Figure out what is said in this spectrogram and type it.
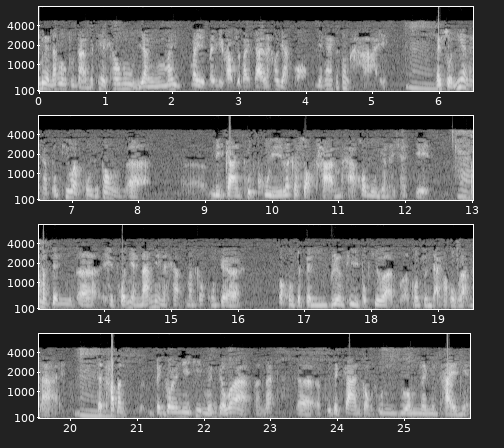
เมื่อนักลงทุนต่างประเทศเขายังไม่ไม่ไม่มีความสบายใจและเขาอยากออก ยังไงก็ต้องขายอืมในส่วนเนี้ยนะครับ ผมคิดว่าคงจะต้องเอ่อเอ่อมีการพูดคุยแล้วก็สอบถามหาข้อมูลกันให้ชัดเจนค่ะถ้ามันเป็นเอ่อเหตุผลอย่างนั้นเนี่ยนะครับ มันก็คงจะก็คงจะเป็นเรื่องที่ผมคิดว่าคนส่วนใหญ่ก็คงรับได้อืม แต่ถ้ามันเป็นกรณีที่เหมือนกับว่านักเอ่อผู้จัดการกองทุนรวมในเมืองไทยเนี่ย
